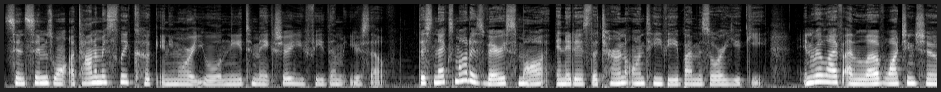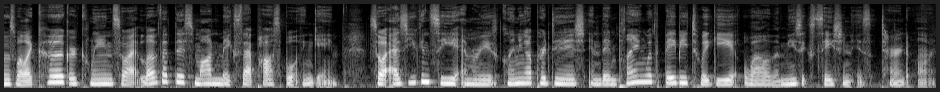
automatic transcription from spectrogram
Since Sims won't autonomously cook anymore, you will need to make sure you feed them yourself. This next mod is very small and it is the Turn on TV by Mizore Yuki. In real life, I love watching shows while I cook or clean, so I love that this mod makes that possible in game. So as you can see, Emery is cleaning up her dish and then playing with baby Twiggy while the music station is turned on.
